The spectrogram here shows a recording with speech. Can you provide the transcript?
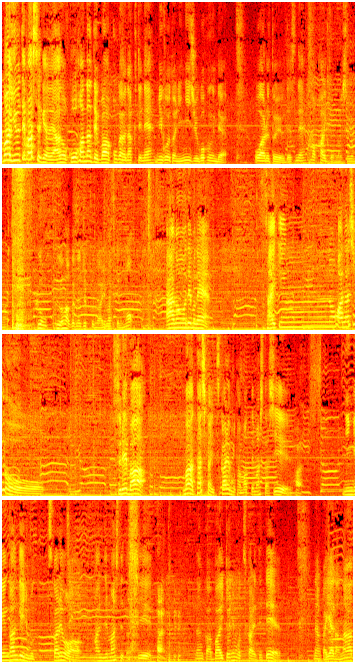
まあ言うてましたけどね、あの後半なんてまあ今回はなくてね、見事に25分で終わるというですね、まあ快挙を成し遂げました。空空白の10分がありますけども。あのでもね、最近の話をすれば、まあ確かに疲れも溜まってましたし、はい。人間関係にも疲れは感じましてたし、はい。なんかバイトにも疲れてて、なんか嫌だなっ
